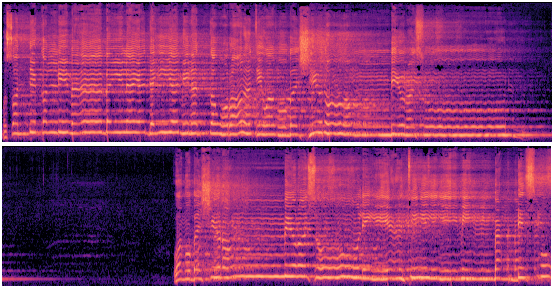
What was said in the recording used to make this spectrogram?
مصدقا لما بين يدي من التوراة ومبشرا برسول. ومبشرا بعد اسمه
